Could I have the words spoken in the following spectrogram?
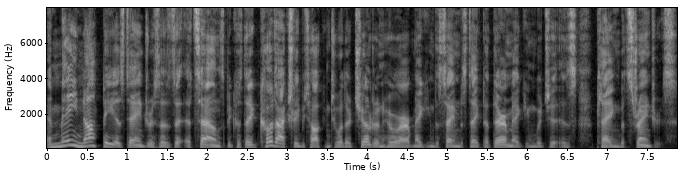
It may not be as dangerous as it sounds because they could actually be talking to other children who are making the same mistake that they're making, which is playing with strangers.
